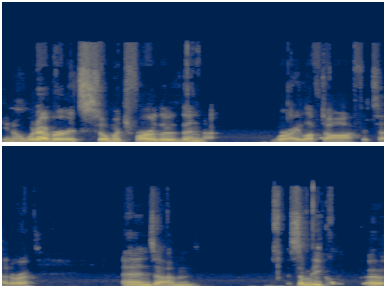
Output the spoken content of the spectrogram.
you know whatever it's so much farther than where i left off etc and um, somebody uh,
